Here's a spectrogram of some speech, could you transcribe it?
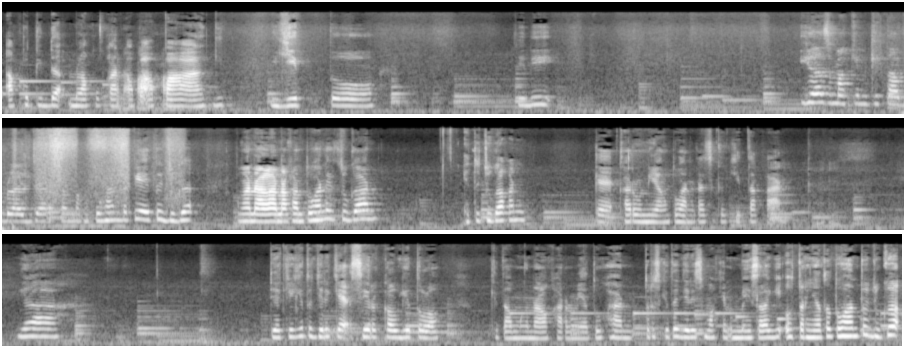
aku tidak melakukan apa-apa gi- gitu. Jadi ya semakin kita belajar tentang Tuhan tapi ya itu juga pengenalan akan Tuhan itu juga kan. Itu juga kan kayak karunia yang Tuhan kasih ke kita kan. Ya dia kayak gitu jadi kayak circle gitu loh. Kita mengenal karunia Tuhan terus kita jadi semakin amazed lagi. Oh ternyata Tuhan tuh juga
